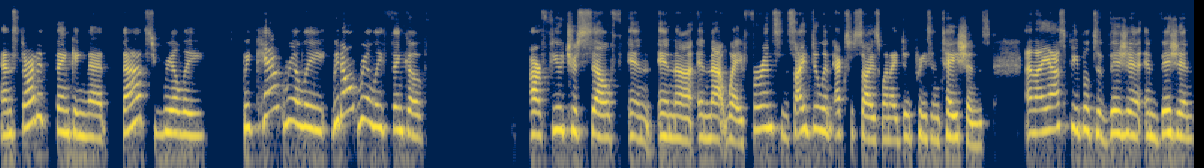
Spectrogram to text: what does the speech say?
and started thinking that that's really, we can't really, we don't really think of our future self in in uh, in that way. For instance, I do an exercise when I do presentations, and I ask people to vision envision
